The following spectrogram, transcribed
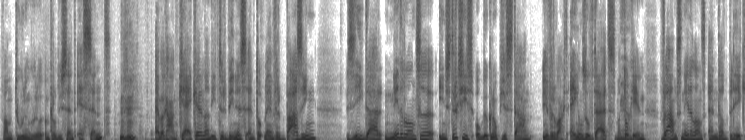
Van toen een, producent Essent. En we gaan kijken naar die turbines en tot mijn verbazing zie ik daar Nederlandse instructies op de knopjes staan. Je verwacht Engels of Duits, maar toch geen Vlaams, Nederlands. En dat bleek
